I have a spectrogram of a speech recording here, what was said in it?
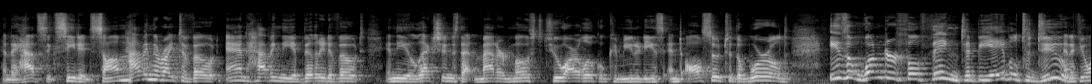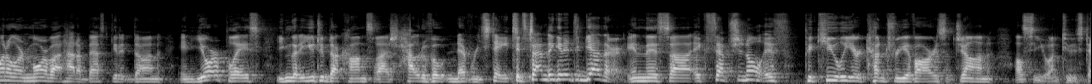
and they have succeeded some. Having the right to vote and having the ability to vote in the elections that matter most to our local communities and also to the world is a wonderful thing to be able to do. And if you want to learn more about how to best get it done in your place, you can go to youtube.com slash how to vote in every state. It's time to get it together in this uh, exceptional, if peculiar country of ours. John, I'll see you on Tuesday.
